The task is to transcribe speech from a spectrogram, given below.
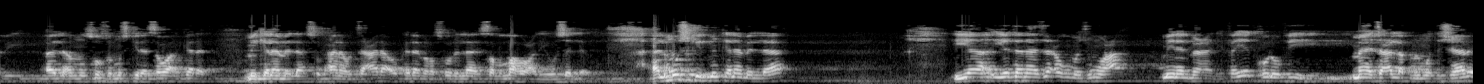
بالنصوص المشكلة سواء كانت من كلام الله سبحانه وتعالى أو كلام رسول الله صلى الله عليه وسلم. المشكل من كلام الله يتنازعه مجموعة من المعاني فيدخل فيه ما يتعلق بالمتشابه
